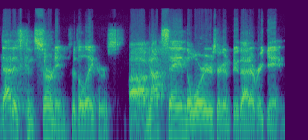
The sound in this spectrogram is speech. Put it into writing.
That is concerning for the Lakers. Uh, I'm not saying the Warriors are going to do that every game.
